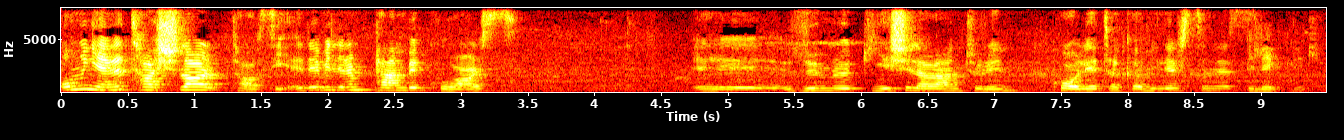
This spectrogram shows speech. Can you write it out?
Onun yerine taşlar tavsiye edebilirim. Pembe kuvars, e, zümrüt, yeşil aventürin, kolye takabilirsiniz. Bileklik.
